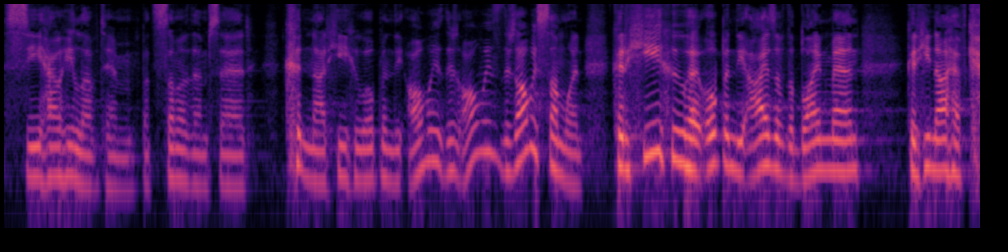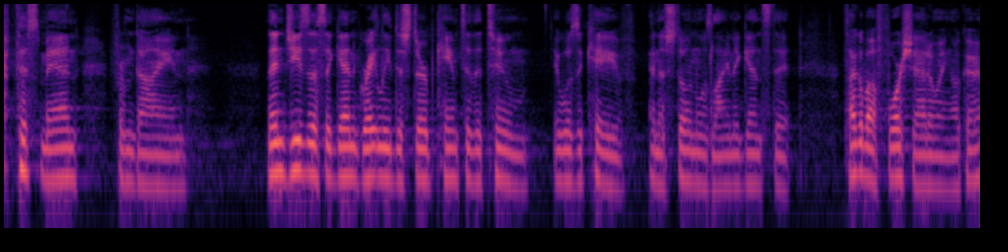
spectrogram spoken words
See how he loved him. But some of them said, Could not he who opened the always there's always there's always someone. Could he who had opened the eyes of the blind man, could he not have kept this man from dying? Then Jesus, again greatly disturbed, came to the tomb. It was a cave, and a stone was lying against it. Talk about foreshadowing, okay?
